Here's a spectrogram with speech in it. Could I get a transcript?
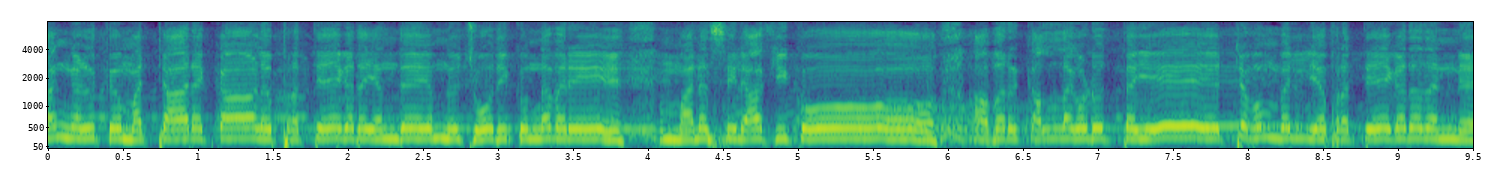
തങ്ങൾക്ക് മറ്റാരെക്കാൾ പ്രത്യേകത എന്തേ എന്ന് ചോദിക്കുന്നവരെ മനസ്സിലാക്കിക്കോ. അവർക്കല്ല കൊടുത്ത ഏറ്റവും വലിയ പ്രത്യേകത തന്നെ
